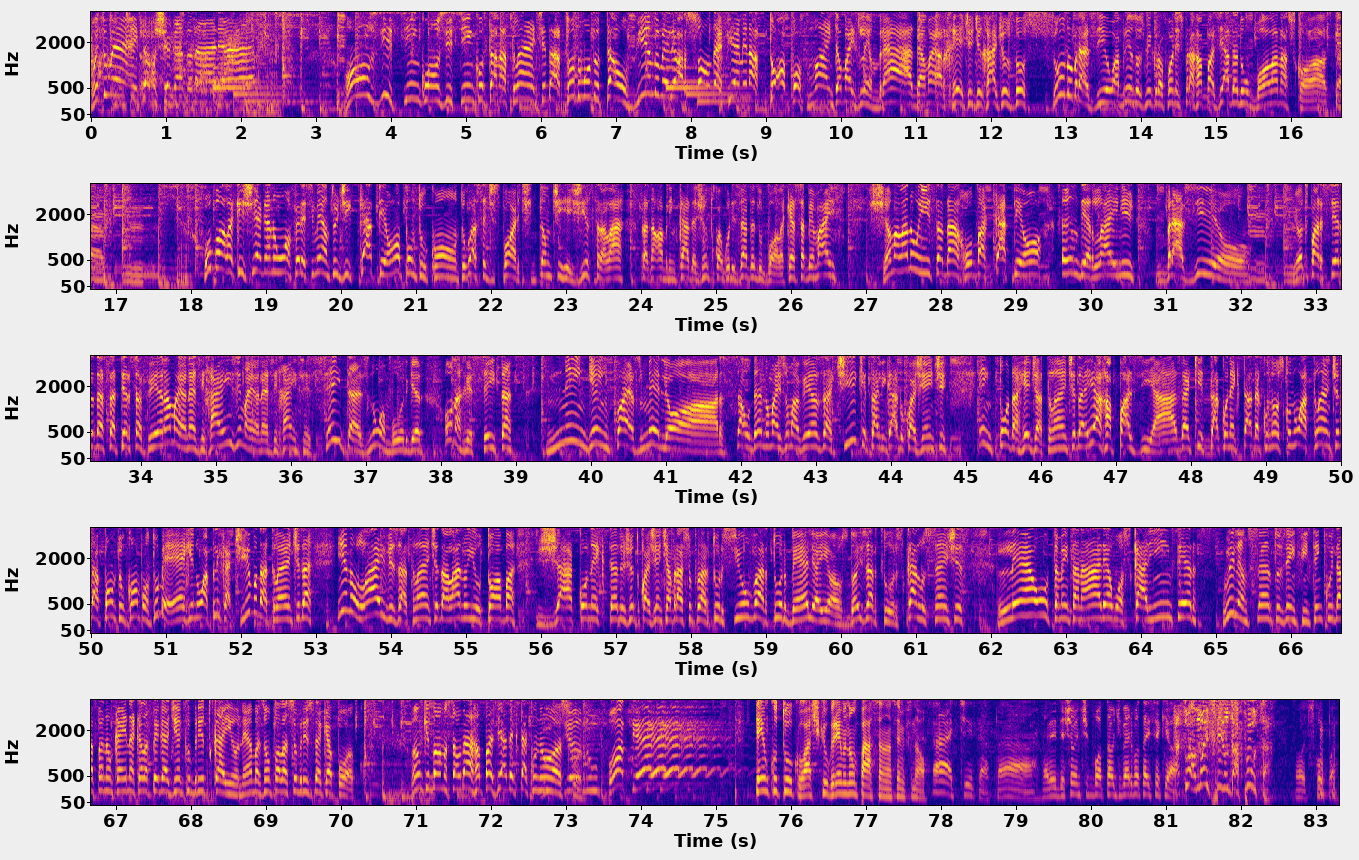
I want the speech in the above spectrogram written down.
Muito bem, estamos chegando na área. 11 5 11 5 tá na Atlântida, todo mundo tá ouvindo o melhor som da FM na Top of Mind, a mais lembrada, a maior rede de rádios do sul do Brasil, abrindo os microfones pra rapaziada do Bola nas Costas. O Bola que chega num oferecimento de KTO.com. Tu gosta de esporte? Então te registra lá pra dar uma brincada junto com a gurizada do Bola. Quer saber mais? Chama lá no Insta da arroba KTO Brasil. E outro parceiro desta terça-feira, maionese Heinz e maionese Heinz receitas no hambúrguer ou na receita Ninguém faz melhor. Saudando mais uma vez a ti que tá ligado com a gente em toda a rede Atlântida e a rapaziada que tá conectada conosco no atlântida.com.br, no aplicativo da Atlântida e no Lives Atlântida lá no YouTube, já conectando junto com a gente. Abraço pro Arthur Silva, Arthur Belli, aí ó, os dois Arthurs, Carlos Sanches, Léo também tá na área, o Oscar Inter. William Santos, enfim, tem que cuidar pra não cair naquela pegadinha que o Brito caiu, né? Mas vamos falar sobre isso daqui a pouco. Vamos que vamos saudar a rapaziada que tá conosco. Luciano Potter. Tem um cutuco, acho que o Grêmio não passa na semifinal. Ah, tica, tá. Peraí, deixa eu te botar o de velho e botar isso aqui, ó. Tua mãe, filho da puta. Oh, desculpa.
